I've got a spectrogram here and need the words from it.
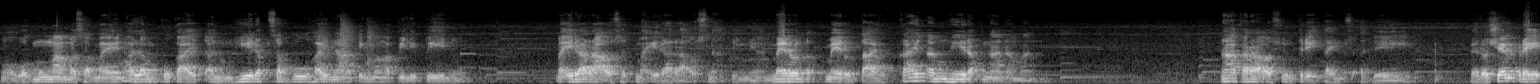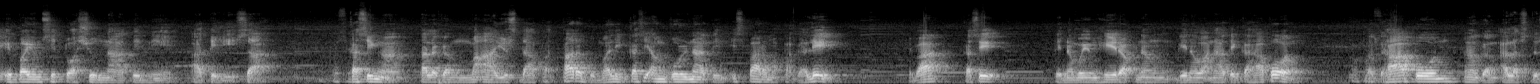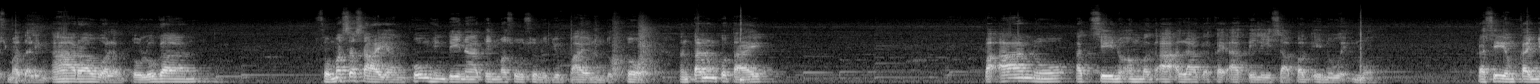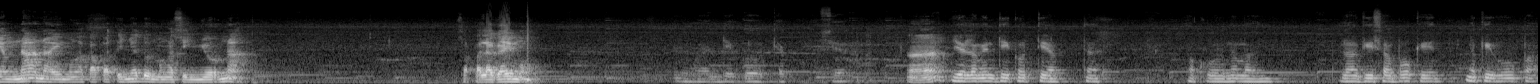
O, huwag mong mamasamayin. Alam ko kahit anong hirap sa buhay nating mga Pilipino, mairaraos at mairaraos natin yan. Meron at meron tayo. Kahit anong hirap nga naman, nakakaraos yung three times a day. Pero syempre, iba yung sitwasyon natin ni Ate Lisa. Kasi nga, talagang maayos dapat para gumaling. Kasi ang goal natin is para mapagaling. Diba? Kasi Tinan mo yung hirap ng ginawa natin kahapon. Maghapon hanggang alas dos madaling araw, walang tulugan. So masasayang kung hindi natin masusunod yung payo ng doktor. Ang tanong ko tay, paano at sino ang mag-aalaga kay Ate Lisa pag inuwi mo? Kasi yung kanyang nanay, mga kapatid niya doon, mga senior na. Sa palagay mo. Hindi ko tiyak, sir. Ha? Yan lang hindi ko tiyak. Na ako naman, lagi sa bukid, nakiupa.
